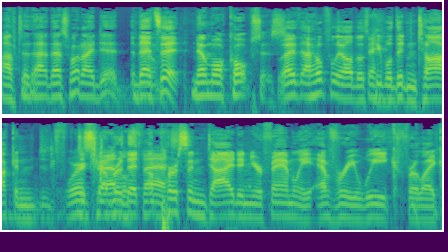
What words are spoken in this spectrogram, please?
after that, that's what I did. That's No- it. No more corpses. Well, I- hopefully, all those people didn't talk and d- Word discover that fast. a person died in your family every week for like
